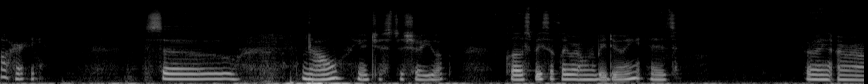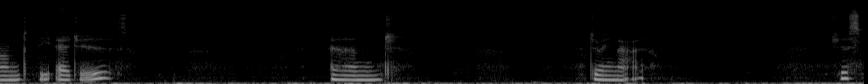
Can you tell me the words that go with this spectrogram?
Alrighty. So now, here just to show you up close, basically what I'm going to be doing is going around the edges and doing that. Just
